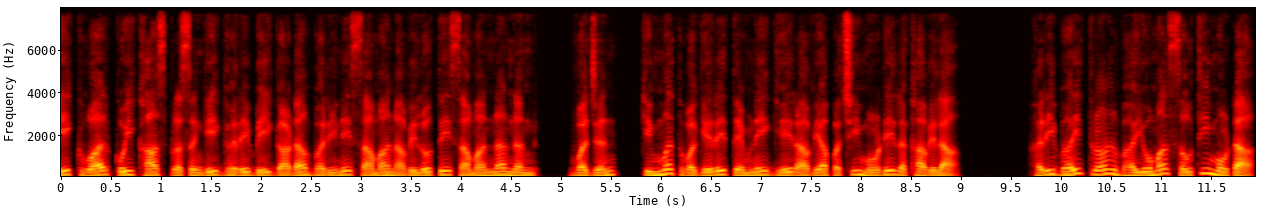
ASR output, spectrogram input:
એકવાર કોઈ ખાસ પ્રસંગે ઘરે બે ગાડા ભરીને સામાન આવેલો તે સામાનના નંગ, વજન, કિંમત વગેરે તેમણે ઘેર આવ્યા પછી મોઢે લખાવેલા, હરિભાઈ ત્રણ ભાઈઓમાં સૌથી મોટા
